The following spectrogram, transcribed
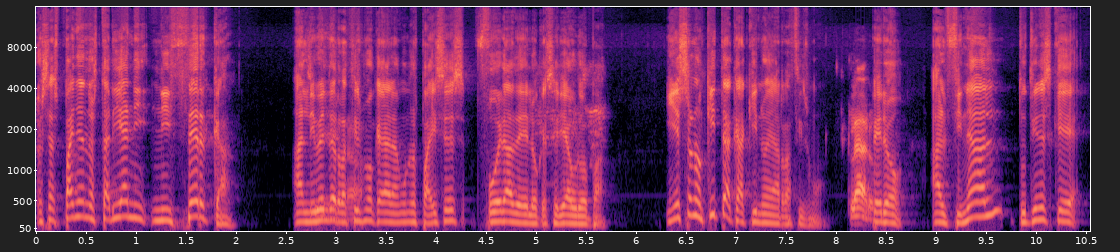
o sea, España no estaría ni, ni cerca al nivel de racismo que hay en algunos países fuera de lo que sería Europa. Y eso no quita que aquí no haya racismo. Claro. Pero al final tú tienes que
